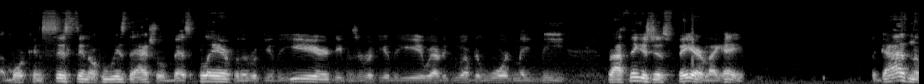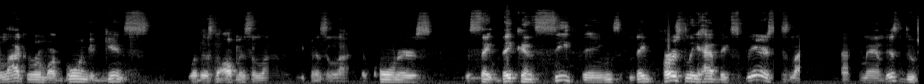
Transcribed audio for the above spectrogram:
a more consistent or who is the actual best player for the rookie of the year, defensive rookie of the year, whatever, whatever the award may be. But I think it's just fair. Like, hey, the guys in the locker room are going against whether it's the offensive line or defensive line, the corners, the same. They can see things. And they personally have experiences like, man, this dude,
